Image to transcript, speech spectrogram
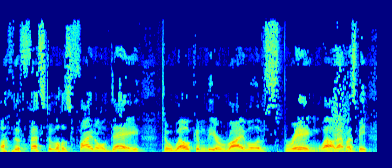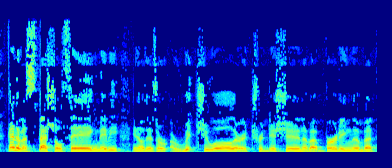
on the festival's final day to welcome the arrival of spring. Wow, that must be kind of a special thing. Maybe, you know, there's a, a ritual or a tradition about burning them, but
